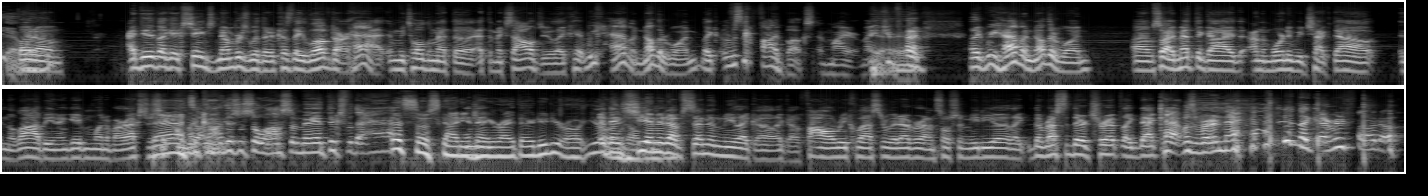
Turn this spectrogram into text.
Yeah, But um, I did like exchange numbers with her because they loved our hat, and we told them at the at the mixology, like, hey, we have another one. Like it was like five bucks at Meijer, Mike. Yeah, yeah. but like we have another one. Um, so I met the guy on the morning we checked out in the lobby, and I gave him one of our extras. Like, oh my god, this is so awesome, man! Thanks for the hat. that's so Scotty and G then- right there, dude. You're you're and then she ended up sending me like a like a follow request or whatever on social media. Like the rest of their trip, like that cat was wearing that hat in like every photo.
